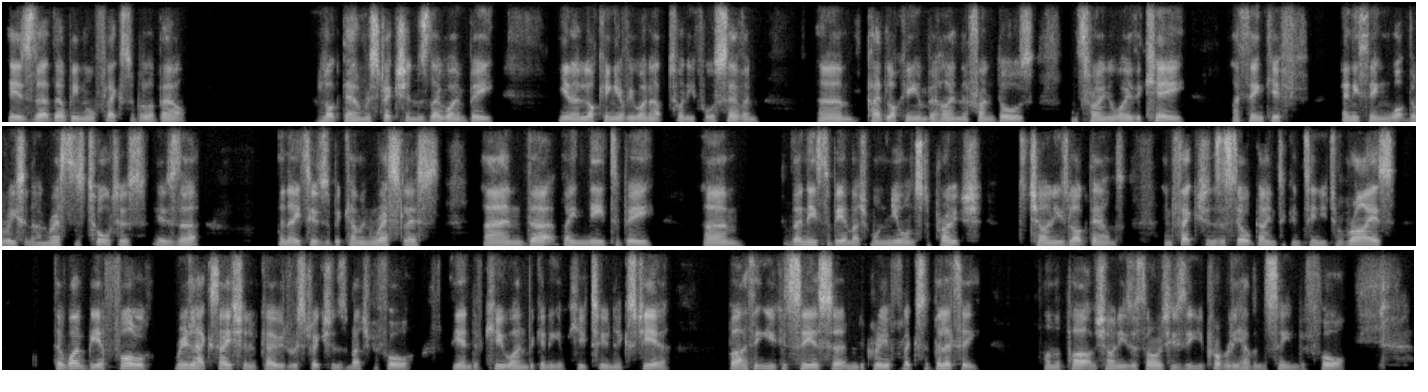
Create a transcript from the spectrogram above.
is that they'll be more flexible about lockdown restrictions. They won't be, you know, locking everyone up 24 seven, um, padlocking them behind the front doors and throwing away the key. I think if anything, what the recent unrest has taught us is that the natives are becoming restless and that they need to be um, there needs to be a much more nuanced approach to Chinese lockdowns. Infections are still going to continue to rise. There won't be a full relaxation of COVID restrictions much before the end of Q1, beginning of Q2 next year. But I think you could see a certain degree of flexibility on the part of Chinese authorities that you probably haven't seen before.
